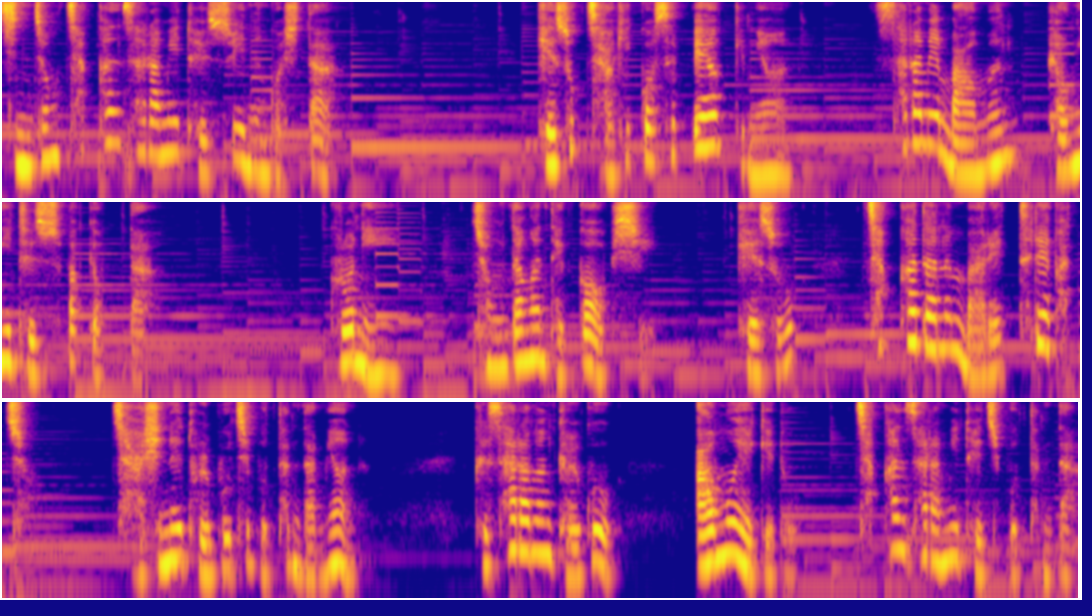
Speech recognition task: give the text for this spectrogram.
진정 착한 사람이 될 수 있는 것이다. 계속 자기 것을 빼앗기면 사람의 마음은 병이 들 수밖에 없다. 그러니 정당한 대가 없이 계속 착하다는 말의 틀에 갇혀 자신을 돌보지 못한다면 그 사람은 결국 아무에게도 착한 사람이 되지 못한다.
